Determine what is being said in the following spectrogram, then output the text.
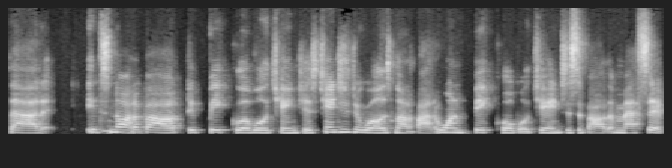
that it's not about the big global changes. Changing the world is not about one big global change. It's about a massive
